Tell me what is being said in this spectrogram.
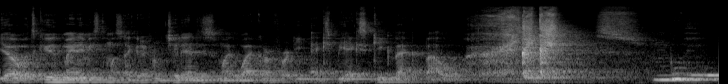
Yo, what's good? My name is Tomás Aguirre from Chile and this is my wildcard for the XPX Kickback Bow. I'm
